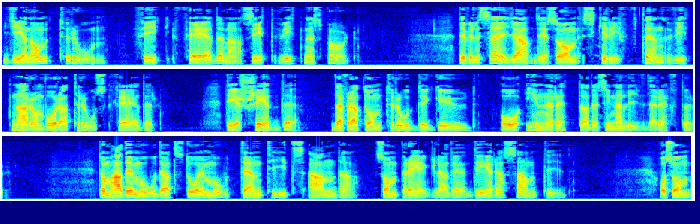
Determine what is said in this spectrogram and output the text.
Genom tron fick fäderna sitt vittnesbörd. Det vill säga det som skriften vittnar om våra trosfäder. Det skedde därför att de trodde Gud och inrättade sina liv därefter. De hade mod att stå emot den tidsanda som präglade deras samtid och som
